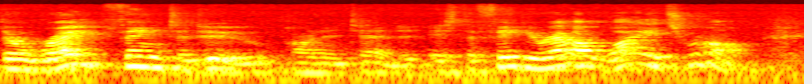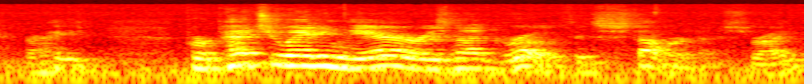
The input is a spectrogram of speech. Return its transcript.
the right thing to do, pun intended, is to figure out why it's wrong, right? Perpetuating the error is not growth, it's stubbornness, right?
